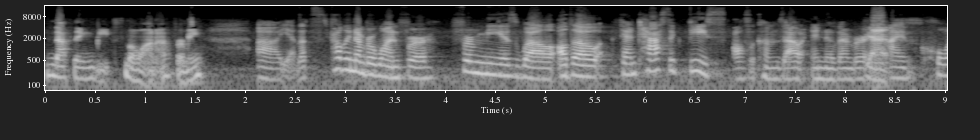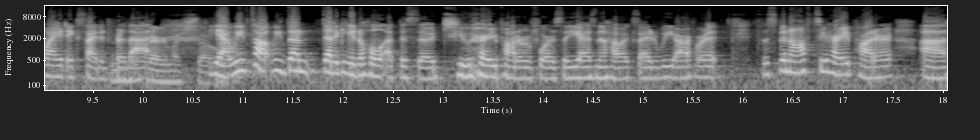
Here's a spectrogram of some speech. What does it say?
nothing beats Moana for me. Uh, yeah, that's probably number one for for me as well. Although Fantastic Beasts also comes out in November, Yes. and I'm quite excited for that. Very much so. Yeah, we've taught we've done dedicated a whole episode to Harry Potter before, so you guys know how excited we are for it. It's the spin-off to Harry Potter, uh,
